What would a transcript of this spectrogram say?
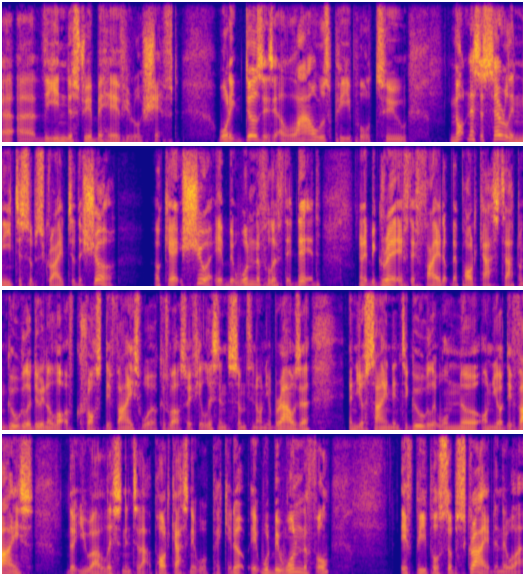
uh, uh, the industry a behavioral shift. What it does is it allows people to not necessarily need to subscribe to the show. Okay, sure, it'd be wonderful if they did, and it'd be great if they fired up their podcast app. And Google are doing a lot of cross device work as well. So if you're listening to something on your browser and you're signed into Google, it will know on your device that you are listening to that podcast and it will pick it up. It would be wonderful if people subscribed and they were like,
